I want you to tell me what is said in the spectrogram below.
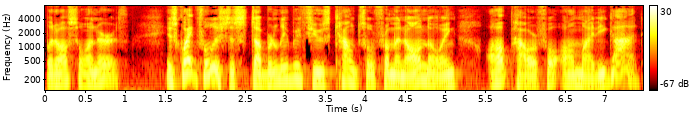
but also on earth. It's quite foolish to stubbornly refuse counsel from an all knowing, all powerful, almighty God.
